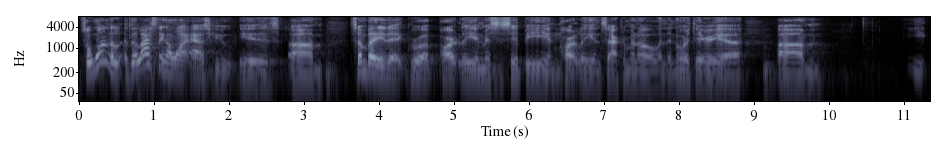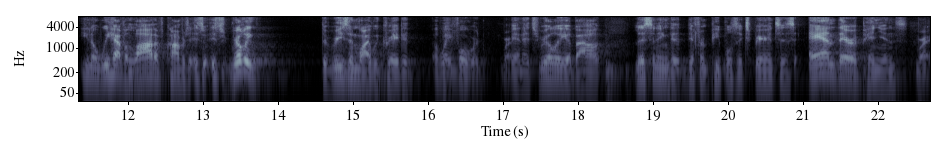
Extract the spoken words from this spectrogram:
So one of the the last thing I want to ask you is um, somebody that grew up partly in Mississippi and partly in Sacramento and the North area. Um, you, you know, we have a lot of conversations. It's, it's really the reason why we created a way forward, and it's really about listening to different people's experiences and their opinions Right.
